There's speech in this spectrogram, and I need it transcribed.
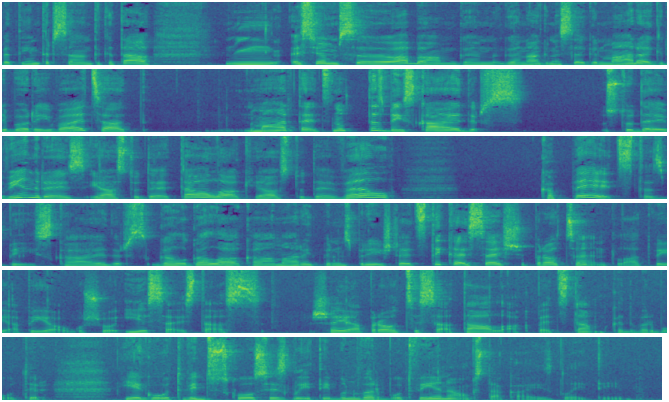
bet interesanti, ka tā. Mm, es jums abām, gan, gan Agnesē, gan Mārai, gribu arī vaicāt. Māra teica, nu, tas bija skaidrs. Studēju vienreiz, jāstudē tālāk, jāstudē vēl. Kāpēc tas bija skaidrs? Galu galā, kā Mārija pirms brīža teica, tikai 6% Latvijā pieaugušo iesaistās šajā procesā tālāk, pēc tam, kad varbūt ir iegūta vidusskolas izglītība un varbūt viena augstākā izglītība.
